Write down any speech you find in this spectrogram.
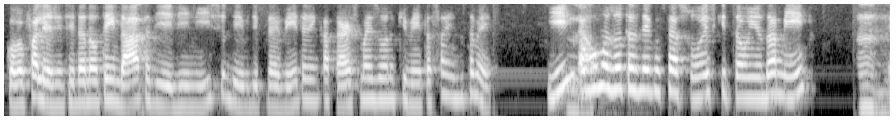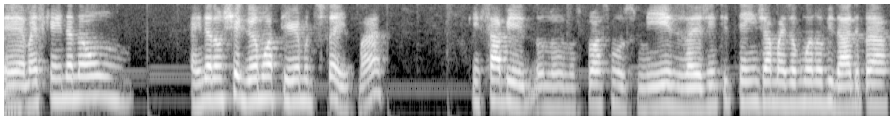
como eu falei, a gente ainda não tem data de, de início de, de pré-venda em Catarse, mas o ano que vem está saindo também. E não. algumas outras negociações que estão em andamento, uhum. é, mas que ainda não ainda não chegamos a termo disso aí. Mas quem sabe no, nos próximos meses a gente tem já mais alguma novidade para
